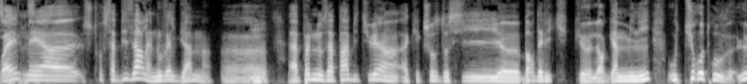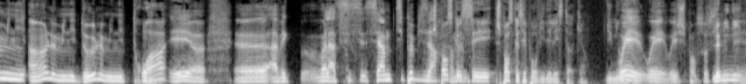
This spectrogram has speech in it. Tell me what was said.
Ouais, mais euh, je trouve ça bizarre la nouvelle gamme. Euh, Mm. Apple nous a pas habitués à, à quelque chose d'aussi euh, bordélique que leur gamme mini, où tu retrouves le mini 1, le mini 2, le mini 3 et euh, avec voilà, c'est- un petit peu bizarre. je pense que c'est je pense que c'est pour vider les stocks hein, du mini. Oui, 2. oui, oui, je pense aussi. Le mini, mais-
